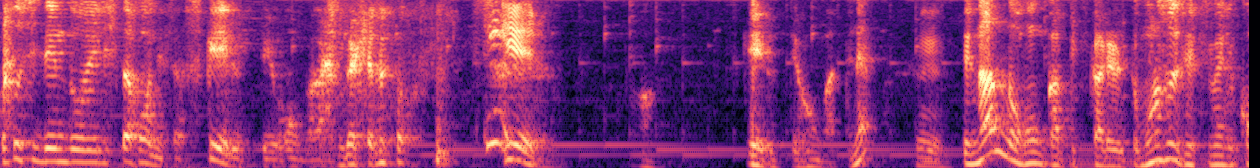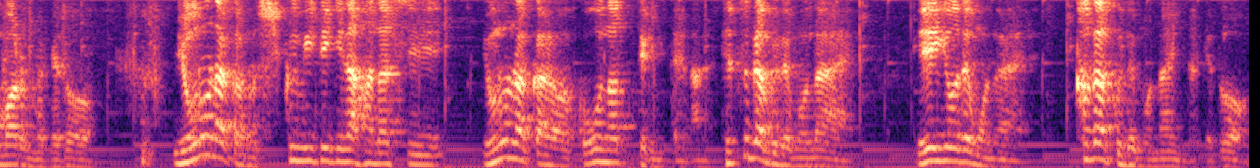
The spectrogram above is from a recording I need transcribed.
今年殿堂入りした本にさ「スケール」っていう本があるんだけど。スケール。スケールっていう本があってねうんで何の本かって聞かれるとものすごい説明に困るんだけど世の中の仕組み的な話世の中はこうなってるみたいな哲学でもない営業でもない科学でもないんだけど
